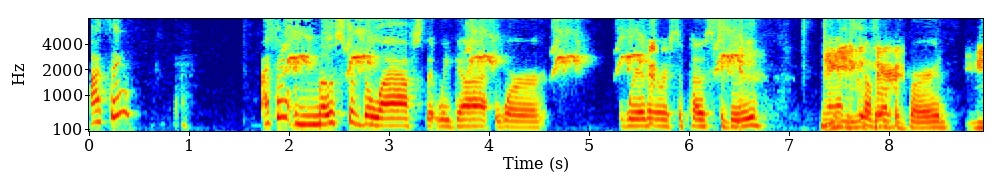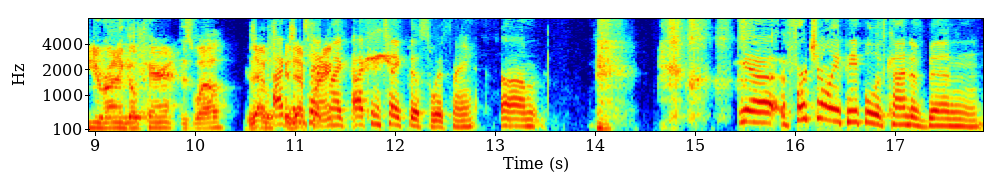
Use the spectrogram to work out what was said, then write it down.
I think I think most of the laughs that we got were where they were supposed to be. Do you need to to go cover up a bird. You need to run and go parent as well. Is that I is can that take Frank? my I can take this with me. Um, yeah, fortunately, people have kind of been.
